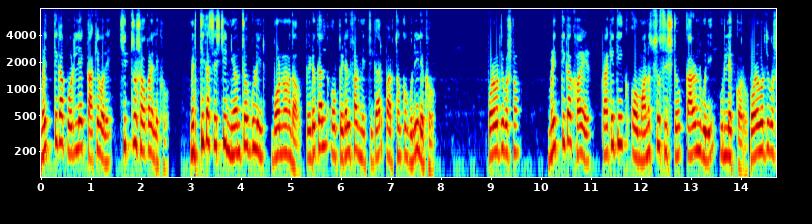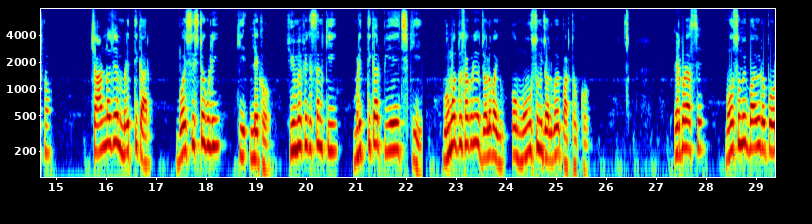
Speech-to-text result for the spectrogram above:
মৃত্তিকা পরিলেখ কাকে বলে? চিত্র সহকারে লেখো। মৃত্তিকা সৃষ্টির নিয়ন্ত্রকগুলির বর্ণনা দাও। পেডোক্যাল ও পেডালফার মৃত্তিকার পার্থক্যগুলি লেখো। পরবর্তী প্রশ্ন, মৃত্তিকা ক্ষয়ের প্রাকৃতিক ও মানুষ্য সৃষ্ট কারণগুলি উল্লেখ করো। পরবর্তী প্রশ্ন চার্নজে মৃত্তিকার বৈশিষ্ট্যগুলি কি লেখো? হিউমিফিকেশন কি? মৃত্তিকার পিএইচ কি? ভূমধ্যসাগরীয় জলবায়ু ও মৌসুমি জলবায়ুর পার্থক্য। এরপরে আসছে, মৌসুমি বায়ুর ওপর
